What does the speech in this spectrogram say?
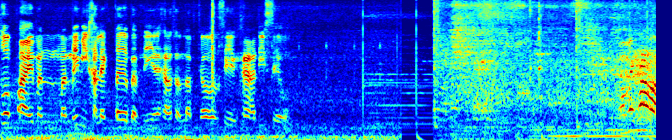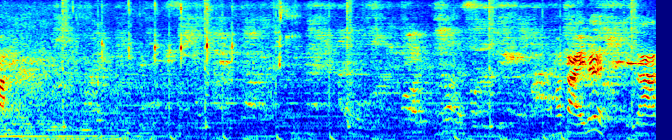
ทั่วไปมันมันไม่มีคาแรคเตอร์แบบนี้นะครับสำหรับเจ้า CX5 ดีเซลมันไม่เข้าอะ ใส่ด้วยจัด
